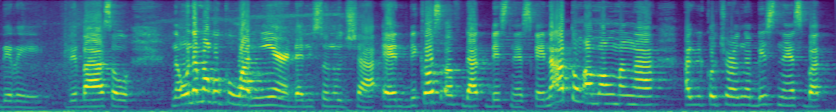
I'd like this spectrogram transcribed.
dire, 'di ba? So, nauna man ko ko one year then isunod siya. And because of that business, kay naatong among mga agricultural nga business but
